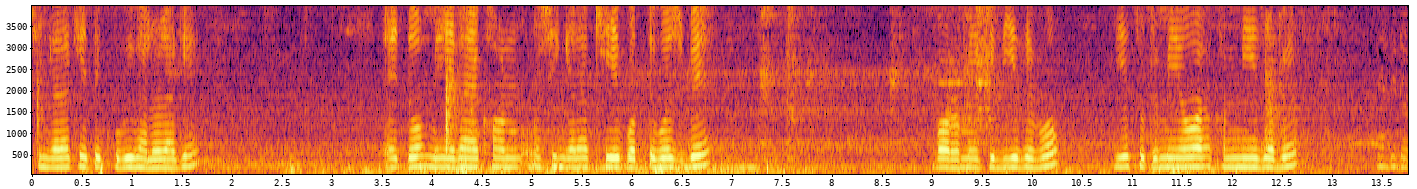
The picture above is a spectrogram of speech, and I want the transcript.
সিঙ্গারা খেতে খুবই ভালো লাগে। এই তো মেয়েরা এখন সিঙ্গারা খেয়ে পড়তে বসবে। বড় মেয়েকে দিয়ে দেব দিয়ে ছোট মেয়েও এখন নিয়ে যাবে। দুটো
